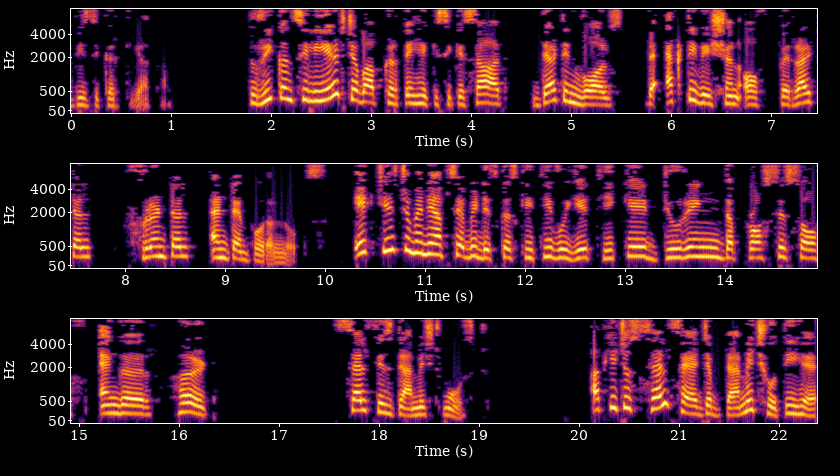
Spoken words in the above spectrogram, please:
ابھی ذکر کیا تھا تو ریکنسیلیٹ جب آپ کرتے ہیں کسی کے ساتھ that involves the activation of parietal frontal and temporal lobes ایک چیز جو میں نے آپ سے ابھی ڈسکس کی تھی وہ یہ تھی کہ during the process of anger hurt self is damaged most اب یہ جو سیلف ہے جب ڈیمیج ہوتی ہے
